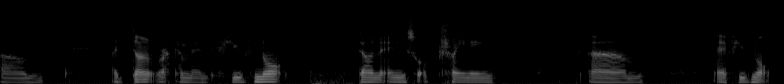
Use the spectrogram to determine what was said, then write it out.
Um, I don't recommend if you've not done any sort of training. Um, if you've not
